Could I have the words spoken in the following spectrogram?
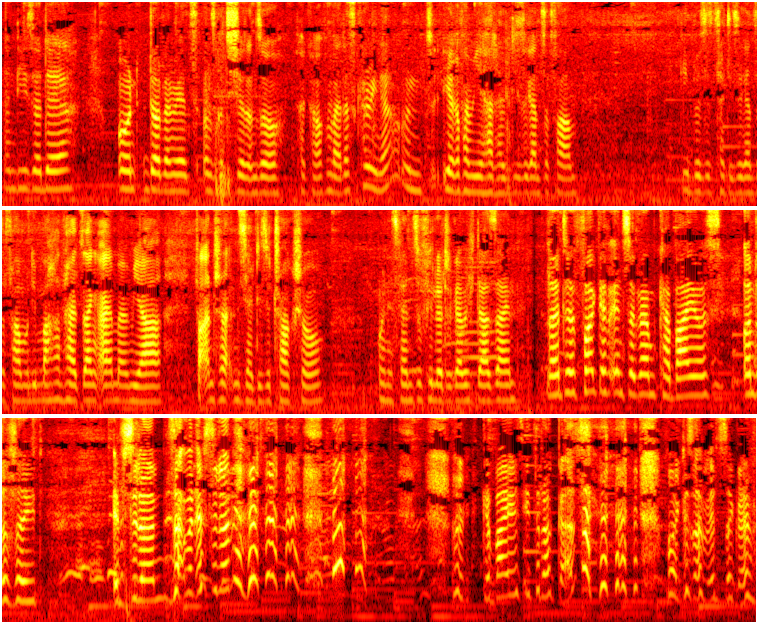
Dann dieser, der. Und dort werden wir jetzt unsere T-Shirts und so verkaufen, weil das ist Carina und ihre Familie hat halt diese ganze Farm. Die besitzt halt diese ganze Farm und die machen halt, sagen einmal im Jahr, veranstalten sich halt diese Truckshow. Und es werden so viele Leute, glaube ich, da sein. Leute, folgt auf Instagram, Caballos, Unterstrich, Y, sag mal Y. Caballos y Trocas. folgt es auf Instagram.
